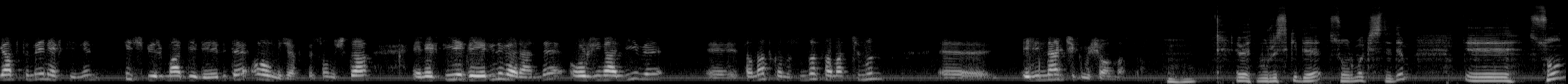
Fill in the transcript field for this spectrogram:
yaptığım NFT'nin hiçbir maddi değeri de olmayacaktır. Sonuçta NFT'ye değerini veren de orijinalliği ve e, sanat konusunda sanatçının e, elinden çıkmış olması. Hı hı. Evet bu riski de sormak istedim. E, son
